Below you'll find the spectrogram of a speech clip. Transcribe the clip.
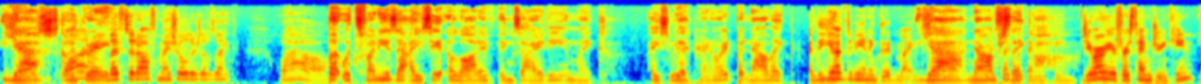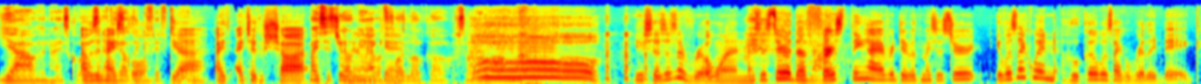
yeah, it was just it was great. Lifted off my shoulders. I was like, wow. but what's funny is that I used to get a lot of anxiety and like I used to be like paranoid. But now like I think you have to be in a good mindset. Yeah, now I'm just with like, anything. Do you remember your first time drinking? yeah, I was in high school. I was in I high school. I was like 15. Yeah, I, I took a shot. My sister let me have like a it. Four Loco. Sorry. Oh, your sister's a real one. My sister, the Nah. first thing I ever did with my sister, it was like when hookah was like really big.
